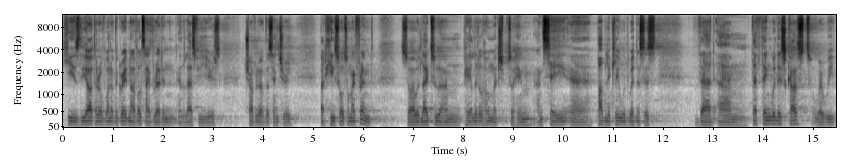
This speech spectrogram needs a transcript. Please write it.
he is the author of one of the great novels I've read in, in, the last few years, Traveler of the Century, but he's also my friend. So I would like to um, pay a little homage to him and say uh, publicly with witnesses that um, that thing we discussed, where we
